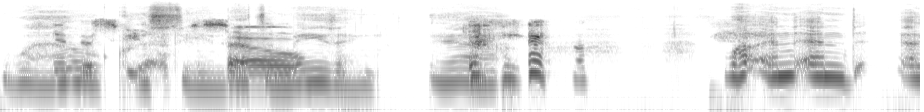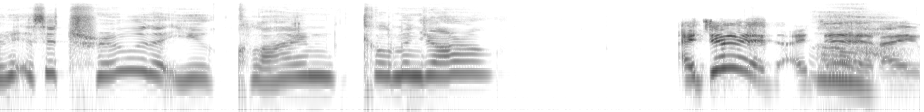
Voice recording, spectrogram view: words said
Wow, in this field. Christine, so, that's amazing. Yeah. yeah. Well, and and uh, is it true that you climbed Kilimanjaro? I did. I did. Oh. I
